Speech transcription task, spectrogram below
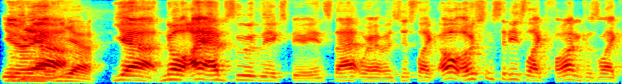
You know what I Yeah. mean? Yeah. Yeah, no, I absolutely experienced that where it was just like, oh, Ocean City's like fun because like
